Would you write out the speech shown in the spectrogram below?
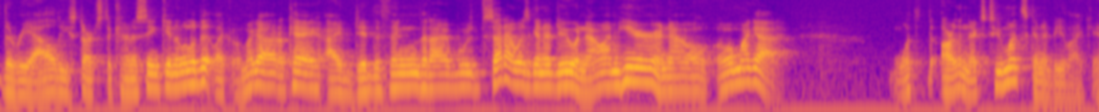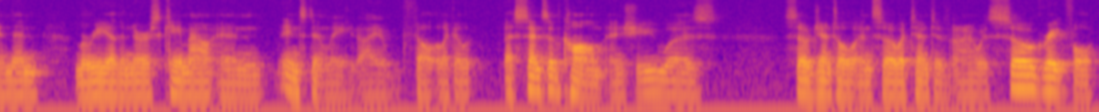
The reality starts to kind of sink in a little bit like, oh my God, okay, I did the thing that I said I was going to do, and now I'm here, and now, oh my God, what are the next two months going to be like? And then Maria, the nurse, came out, and instantly I felt like a, a sense of calm, and she was so gentle and so attentive, and I was so grateful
